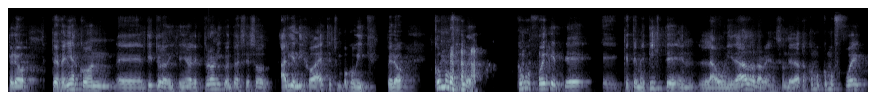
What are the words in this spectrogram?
pero entonces venías con eh, el título de ingeniero electrónico, entonces eso, alguien dijo, ah, este es un poco geek, pero ¿cómo fue? ¿Cómo fue que te, eh, que te metiste en la unidad o la organización de datos? ¿Cómo, cómo fue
